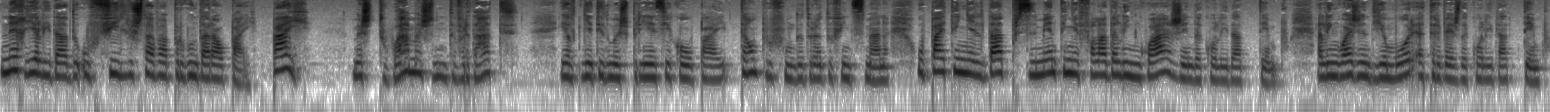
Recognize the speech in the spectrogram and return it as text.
Na realidade, o filho estava a perguntar ao pai: Pai, mas tu amas-me de verdade? Ele tinha tido uma experiência com o pai tão profunda durante o fim de semana. O pai tinha-lhe dado precisamente, tinha falado a linguagem da qualidade de tempo. A linguagem de amor através da qualidade de tempo,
